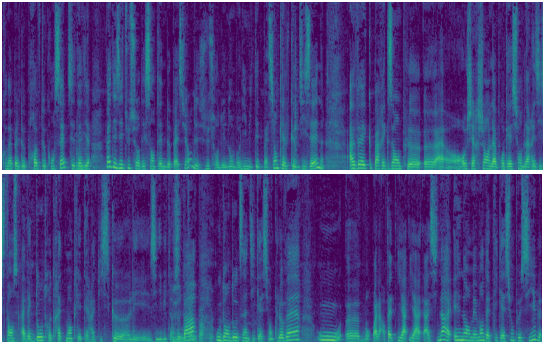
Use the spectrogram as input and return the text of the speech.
qu'on appelle de preuves de concept, c'est-à-dire mhm. pas des études sur des centaines de patients, des études sur des nombres limités de patients, quelques dizaines, avec par exemple euh, en recherchant l'abrogation de la résistance avec d'autres traitements que les thérapies, que euh, les inhibiteurs de part, ou dans d'autres indications l'ovaire, ou euh, bon voilà, en fait, il y a, y a Asina a énormément d'applications possibles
